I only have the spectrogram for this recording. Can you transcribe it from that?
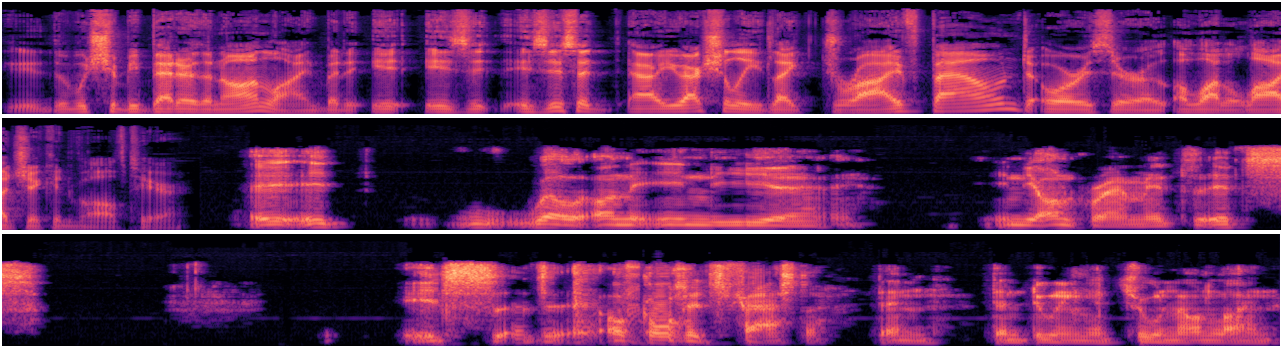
know, which should be better than online. But it, is it is this a are you actually like drive bound, or is there a, a lot of logic involved here? It, it well on in the uh, in the on prem, it, it's it's of course it's faster than than doing it through an online.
